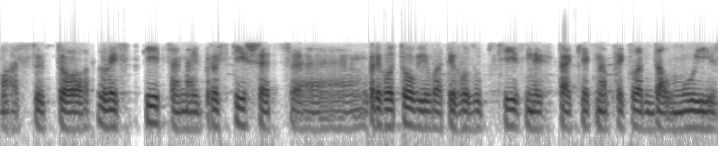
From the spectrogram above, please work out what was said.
масу, то листки це найпростіше це приготовлювати голубці з них, так як, наприклад, далму із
